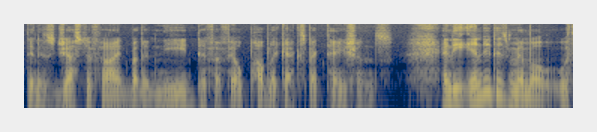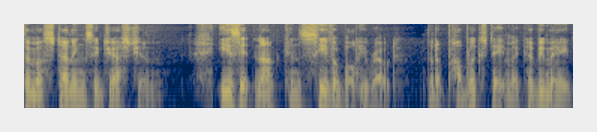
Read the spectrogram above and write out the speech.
than is justified by the need to fulfill public expectations. And he ended his memo with a most stunning suggestion. Is it not conceivable, he wrote, that a public statement could be made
